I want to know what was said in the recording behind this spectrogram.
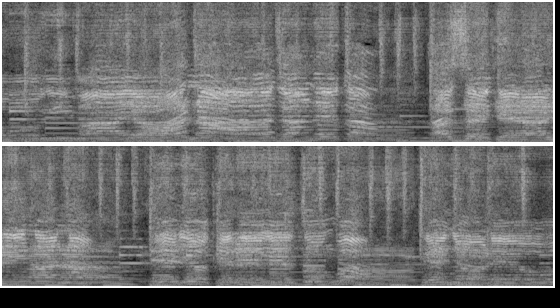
ũmũgima yohana ũmũgima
